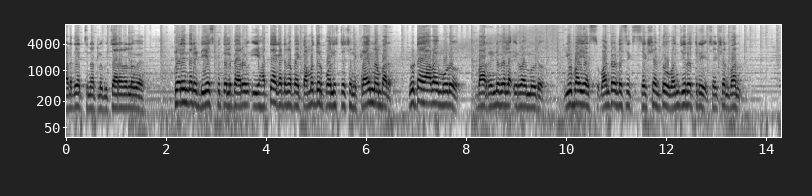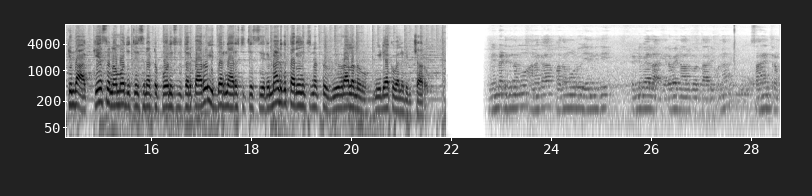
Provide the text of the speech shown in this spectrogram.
కడదేర్చినట్లు విచారణలో తేలిందని డీఎస్పీ తెలిపారు. ఈ హత్యా ఘటనపై Kambadur police station crime number నూట యాభై మూడు బార్ రెండు వేల ఇరవై మూడు U by S one twenty six section two one zero three section one కింద కేసు నమోదు చేసినట్టు పోలీసులు తెలిపారు. ఇద్దరిని అరెస్టు చేసి రిమాండ్కు తరలించినట్టు వివరాలను మీడియాకు వెల్లడించారు. నిన్నటి దినము అనగా పదమూడు ఎనిమిది రెండు వేల ఇరవై నాలుగో తారీఖున సాయంత్రం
